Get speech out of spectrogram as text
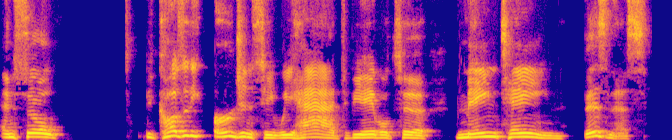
And so, because of the urgency we had to be able to maintain business,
